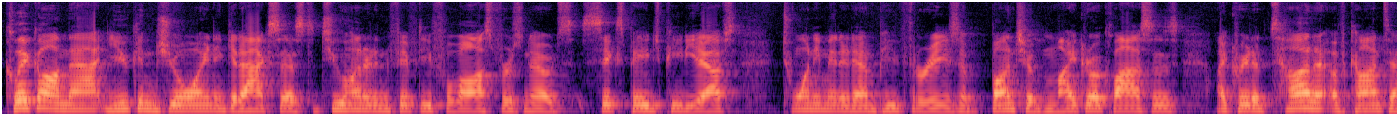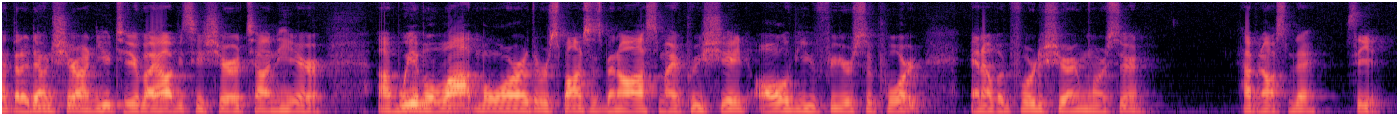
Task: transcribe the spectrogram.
Click on that. You can join and get access to 250 Philosopher's Notes, six page PDFs, 20 minute MP3s, a bunch of micro classes. I create a ton of content that I don't share on YouTube. I obviously share a ton here. Um, we have a lot more. The response has been awesome. I appreciate all of you for your support, and I look forward to sharing more soon. Have an awesome day. See you.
